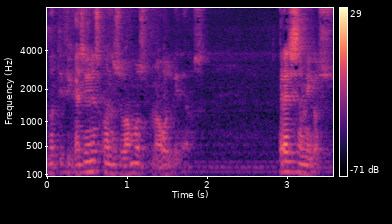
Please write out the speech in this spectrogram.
notificaciones cuando subamos nuevos videos. Gracias amigos,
